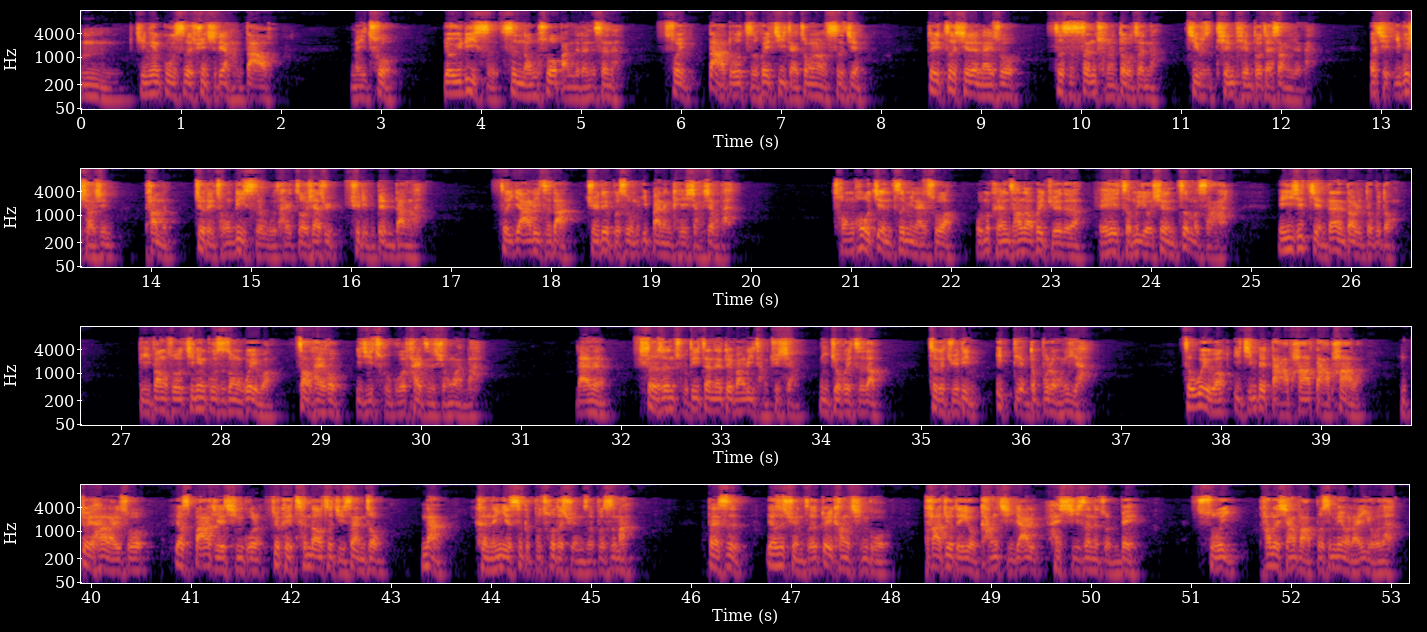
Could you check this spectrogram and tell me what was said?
嗯，今天故事的讯息量很大哦。没错，由于历史是浓缩版的人生啊，所以大多只会记载重要的事件。对这些人来说，这是生存的斗争啊，几乎是天天都在上演啊。而且一不小心，他们就得从历史的舞台走下去去领便当啊。这压力之大，绝对不是我们一般人可以想象的。从后见之明来说啊，我们可能常常会觉得，哎，怎么有些人这么傻，连一些简单的道理都不懂？比方说今天故事中的魏王、赵太后以及楚国太子熊完吧。然而，设身处地站在对方立场去想，你就会知道，这个决定一点都不容易啊。这魏王已经被打趴打怕了，你对他来说，要是巴结秦国了，就可以撑到自己善终，那可能也是个不错的选择，不是吗？但是，要是选择对抗秦国，他就得有扛起压力和牺牲的准备，所以他的想法不是没有来由的。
